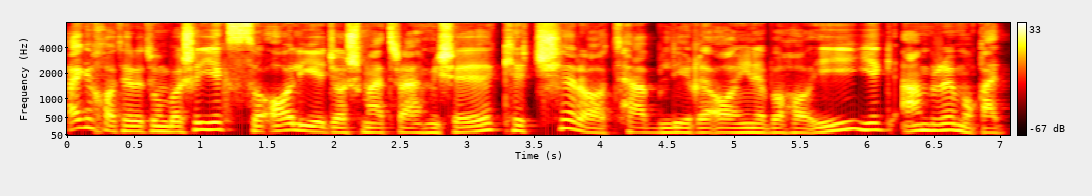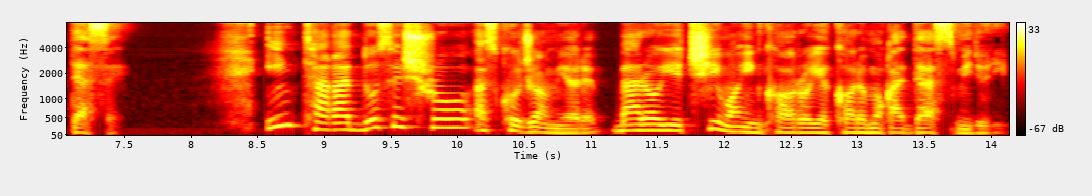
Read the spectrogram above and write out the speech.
اگه خاطرتون باشه یک سوالی جاش مطرح میشه که چرا تبلیغ آین بهایی یک امر مقدسه؟ این تقدسش رو از کجا میاره؟ برای چی ما این کار رو یک کار مقدس می‌دونیم؟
